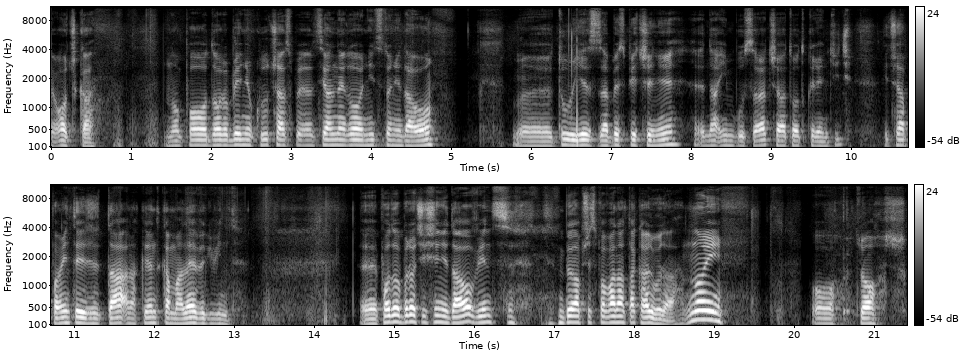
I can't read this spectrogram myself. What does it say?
e, oczka. No po dorobieniu klucza specjalnego nic to nie dało. E, Tu jest zabezpieczenie na imbusa, trzeba to odkręcić i trzeba pamiętać, że ta nakrętka ma lewy gwint. E, Po dobroci się nie dało, więc była przyspawana taka rura. No i po, trosz,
